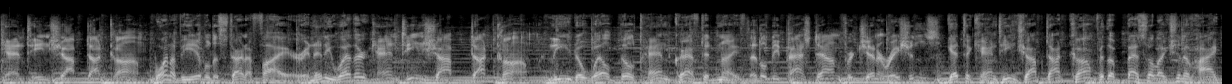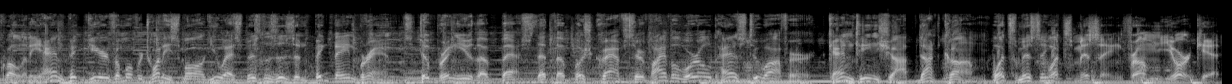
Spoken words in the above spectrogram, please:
CanteenShop.com. Want to be able to start a fire in any weather? CanteenShop.com. Need a well built handcrafted knife that'll be passed down for generations? Get to CanteenShop.com for the best selection of high quality hand picked gear from over 20 small U.S. businesses and big name brands to bring you the best that the bushcraft survival world has to offer. CanteenShop.com. What's missing? What's missing from your kit?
